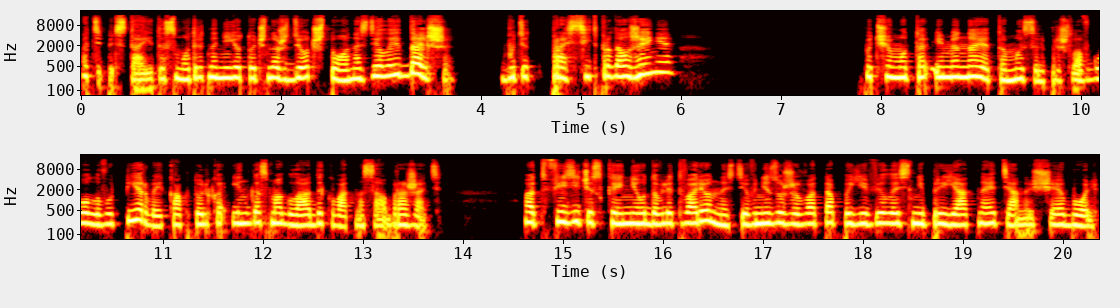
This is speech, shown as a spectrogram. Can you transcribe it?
А теперь стоит и смотрит на нее, точно ждет, что она сделает дальше. Будет просить продолжения? Почему-то именно эта мысль пришла в голову первой, как только Инга смогла адекватно соображать. От физической неудовлетворенности внизу живота появилась неприятная тянущая боль.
